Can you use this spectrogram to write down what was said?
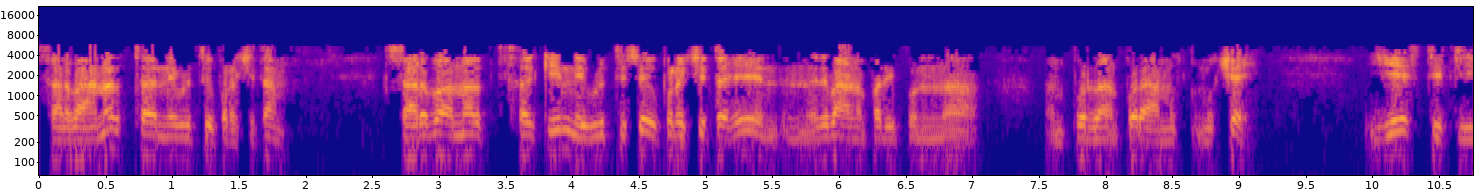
सर्वानर्थ निवृत्ति उपरक्षिता सर्व अनर्थ की निवृत्ति से उपलक्षित है, निर्वाण परिपूर्ण पूरा मुख्य ये स्थिति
